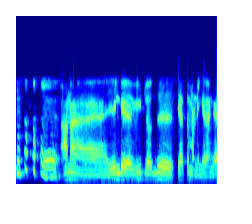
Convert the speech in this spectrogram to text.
ஆனா எங்க வீட்ல வந்து சேர்த்த மாட்டேங்கிறாங்க.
